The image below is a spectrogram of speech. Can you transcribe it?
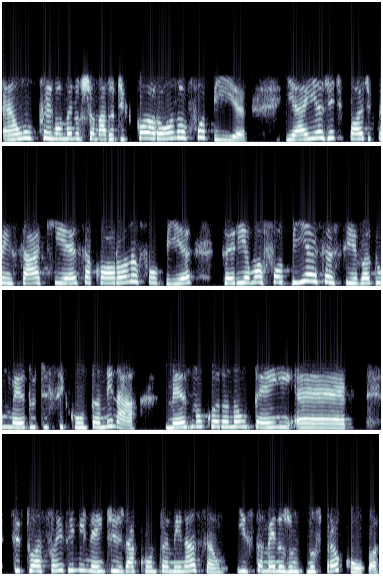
é um fenômeno chamado de coronafobia. E aí a gente pode pensar que essa coronafobia seria uma fobia excessiva do medo de se contaminar, mesmo quando não tem é, situações iminentes da contaminação. Isso também nos, nos preocupa.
